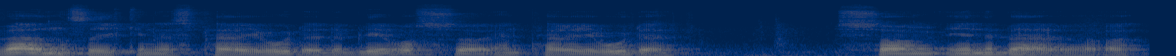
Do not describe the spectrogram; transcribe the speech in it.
verdensrikenes periode det blir også en periode som innebærer at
